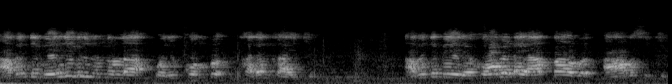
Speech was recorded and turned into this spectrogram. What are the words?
അവന്റെ വേരുകളിൽ നിന്നുള്ള ഒരു കൊമ്പ് ഫലം കായ്ക്കും. ആത്മാവ് ആവസിക്കും.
